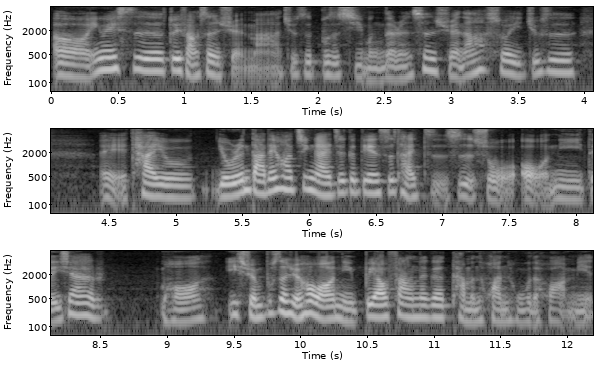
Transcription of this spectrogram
呃，因为是对方胜选嘛，就是不是西蒙的人胜选，然后所以就是，诶，他有有人打电话进来这个电视台指示说，哦，你等一下。哦，一宣布胜选后哦，你不要放那个他们欢呼的画面，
